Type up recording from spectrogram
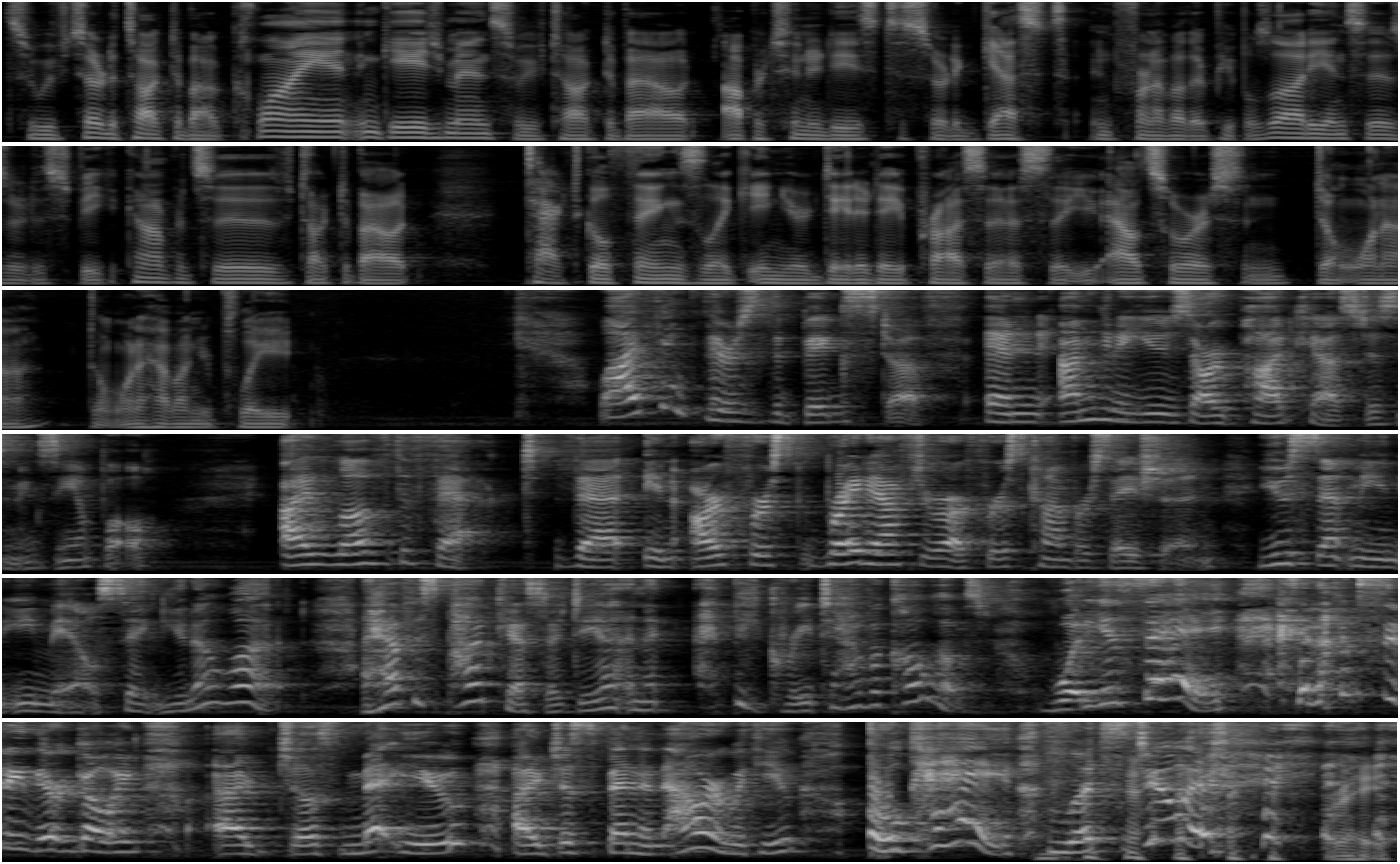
So, we've sort of talked about client engagements. We've talked about opportunities to sort of guest in front of other people's audiences or to speak at conferences. We've talked about tactical things like in your day to day process that you outsource and don't want to don't want to have on your plate. Well, I think there's the big stuff, and I'm going to use our podcast as an example. I love the fact that in our first, right after our first conversation, you sent me an email saying, you know what? I have this podcast idea and it'd be great to have a co host. What do you say? And I'm sitting there going, I just met you. I just spent an hour with you. Okay, let's do it. right.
